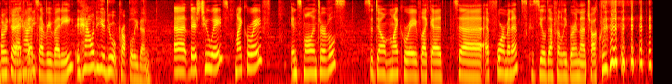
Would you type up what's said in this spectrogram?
I Okay, that how gets you- everybody. How do you do it properly then? Uh, there's two ways microwave in small intervals. So don't microwave like a uh, at four minutes because you'll definitely burn that chocolate.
